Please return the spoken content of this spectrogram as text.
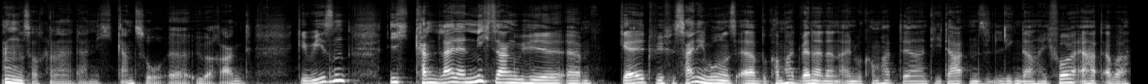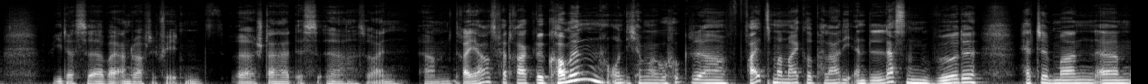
South Carolina da nicht ganz so überragend gewesen. Ich kann leider nicht sagen, wie viel ähm, Geld, wie viel Signing-Bonus er bekommen hat, wenn er dann einen bekommen hat. Der, die Daten liegen da noch nicht vor. Er hat aber, wie das äh, bei Undrafted Free äh, Standard ist, äh, so einen ähm, Dreijahresvertrag bekommen. Und ich habe mal geguckt, äh, falls man Michael Palladi entlassen würde, hätte man ähm,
